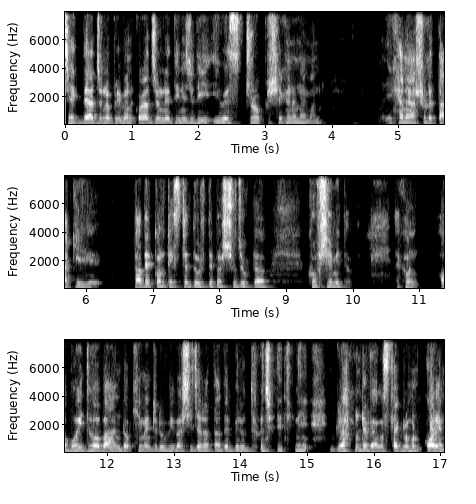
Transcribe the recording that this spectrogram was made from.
চেক দেওয়ার জন্য, প্রিভেন্ট করার জন্য তিনি যদি ইউএস ট্রুপ সেখানে নামান, এখানে আসলে তাকে তাদের কনটেক্সট দোষ দেবার সুযোগটা খুব সীমিত। এখন অবৈধ বা আনডকুমেন্টেড অভিবাসী যারা তাদের বিরুদ্ধেও যদি তিনি গ্রাউন্ডে ব্যবস্থা গ্রহণ করেন,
